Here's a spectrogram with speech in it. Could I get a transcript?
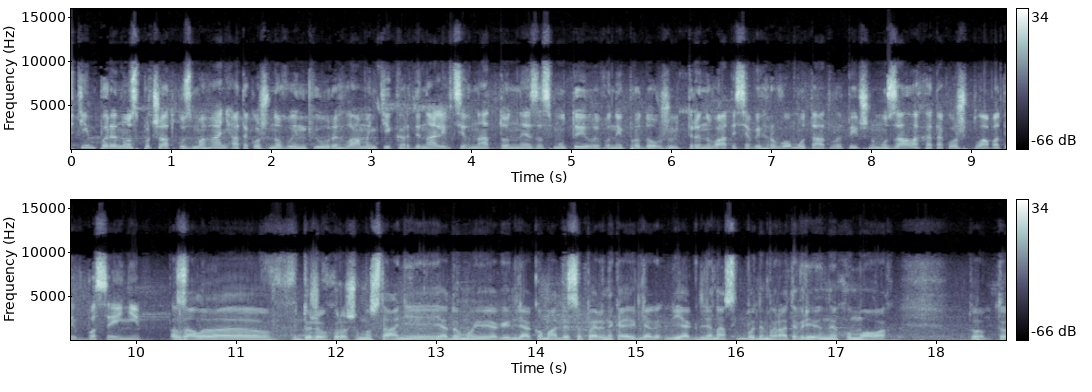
Втім, перенос початку змагань, а також новинки у регламенті кардиналівців надто не засмутили. Вони продовжують тренуватися в ігровому та атлетичному залах, а також плавати в басейні. Зал е, в дуже в хорошому стані. Я думаю, як для команди суперника, як для, як для нас будемо грати в рівних умовах. Тобто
